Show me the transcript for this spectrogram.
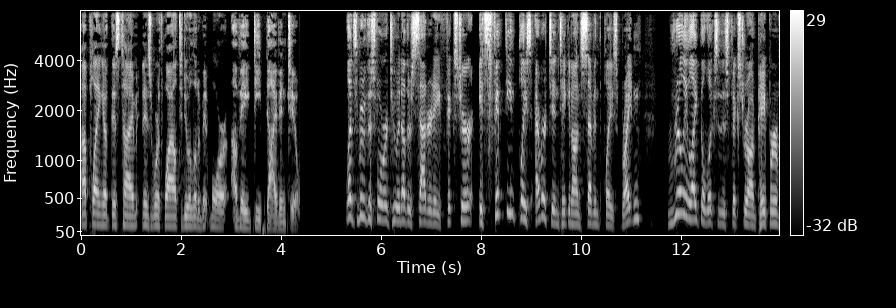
uh, playing out this time. It is worthwhile to do a little bit more of a deep dive into. Let's move this forward to another Saturday fixture. It's 15th place Everton taking on 7th place Brighton. Really like the looks of this fixture on paper.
